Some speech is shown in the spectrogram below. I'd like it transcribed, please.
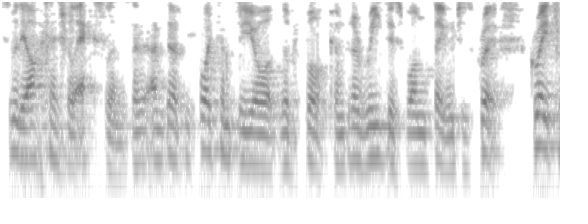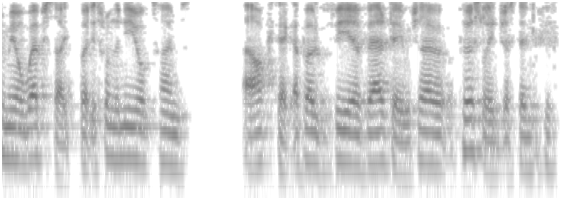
some of the architectural excellence. I'm, I'm going to, before I come to your the book, I'm going to read this one thing, which is great great from your website, but it's from the New York Times architect about Via Verde, which I'm personally interested in because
